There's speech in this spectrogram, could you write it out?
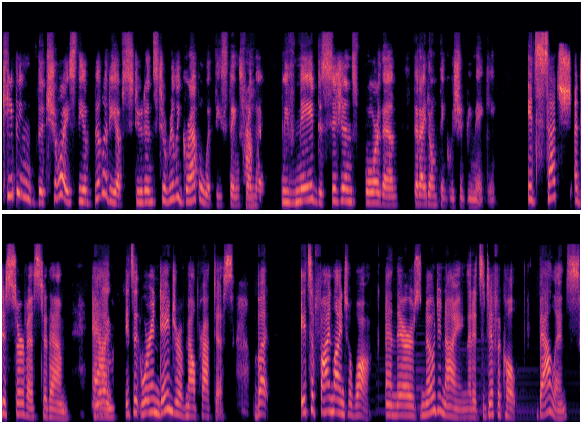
keeping the choice, the ability of students to really grapple with these things from them. We've made decisions for them that I don't think we should be making. It's such a disservice to them. Right. And it's a, we're in danger of malpractice. But it's a fine line to walk. And there's no denying that it's a difficult balance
